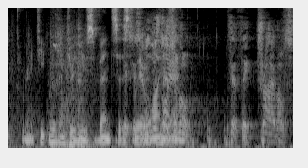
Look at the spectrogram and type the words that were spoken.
So we're going to keep moving through these vents as This they wind around. Impossible. Filthy tribals.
